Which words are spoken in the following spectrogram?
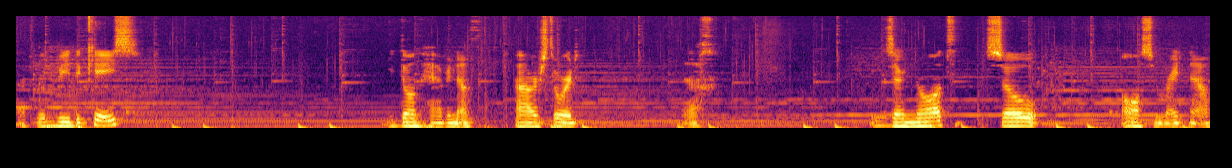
That would be the case. We don't have enough power stored. Ugh. Things are not so awesome right now.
